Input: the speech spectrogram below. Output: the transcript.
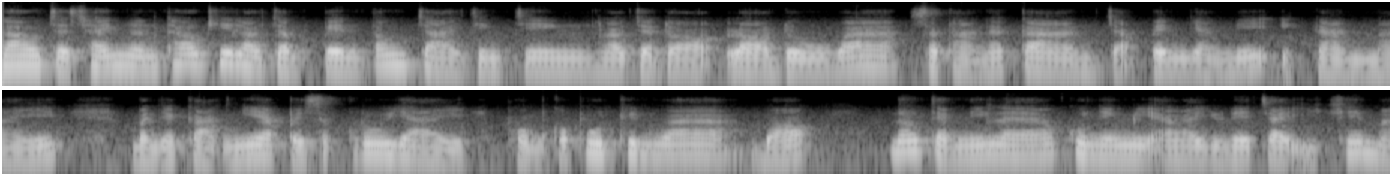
เราจะใช้เงินเท่าที่เราจำเป็นต้องจ่ายจริง ๆ เราจะรอรอดูว่าสถานการณ์จะเป็นอย่างนี้อีกนานไหม บรรยากาศเงียบไปสักครู่ใหญ่ ผมก็พูดขึ้นว่าบ๊อบนอกจากนี้แล้วคุณยังมีอะไรอยู่ในใจอีกใช่ไหม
